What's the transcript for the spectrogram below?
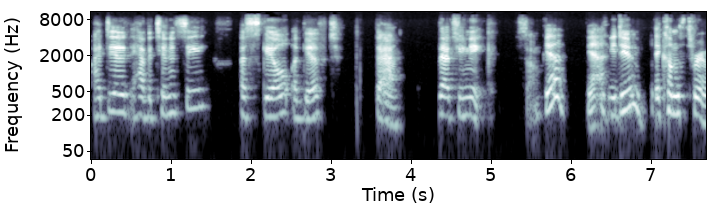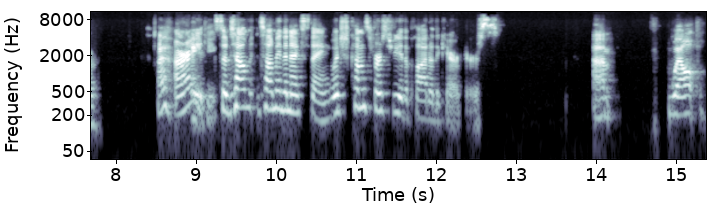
I did have a tendency, a skill, a gift that Yeah. that's unique. So Yeah, yeah, you do. It comes through. All right. So tell me tell me the next thing. Which comes first for you, the plot or the characters? Um, well,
